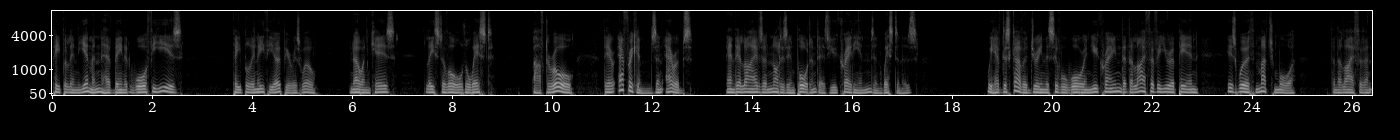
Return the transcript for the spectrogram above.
People in Yemen have been at war for years. People in Ethiopia as well. No one cares, least of all the West. After all, they're Africans and Arabs, and their lives are not as important as Ukrainians and Westerners. We have discovered during the civil war in Ukraine that the life of a European is worth much more than the life of an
